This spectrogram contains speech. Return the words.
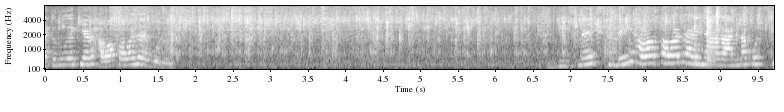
এত দূরে কি আর হাওয়া পাওয়া যায় বলুন? বিছনায় শুলেই হাওয়া পাওয়া যায় না, রান্না করছি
